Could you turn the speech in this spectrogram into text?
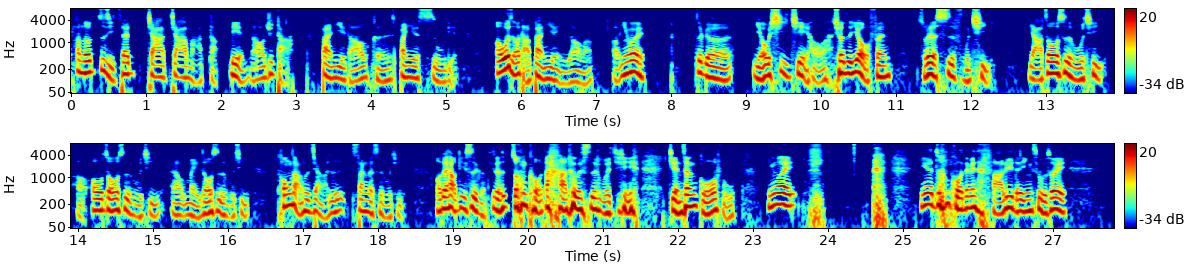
他们都自己在加加码打练，然后去打半夜打到可能半夜四五点。哦，为什么要打半夜？你知道吗？啊，因为这个游戏界哈，就是又有分所谓的伺服器，亚洲伺服器，哦，欧洲伺服器，还有美洲伺服器，通常是这样啊，就是三个伺服器。哦，对，还有第四个，第四个是中国大陆伺服器，简称国服。因为 因为中国那边的法律的因素，所以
